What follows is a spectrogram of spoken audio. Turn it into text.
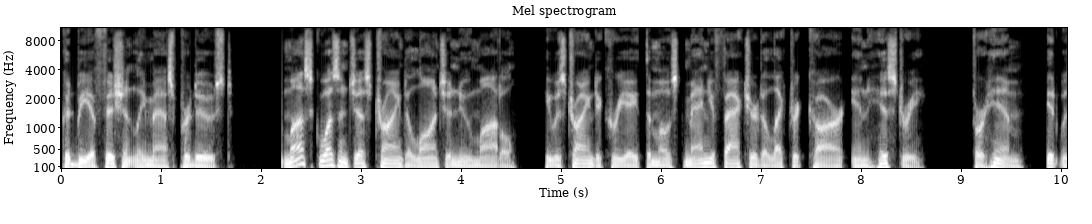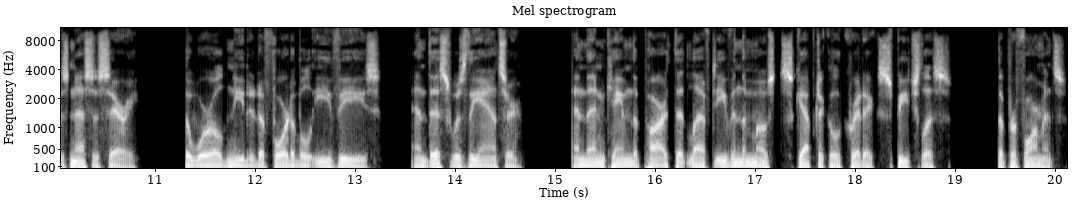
could be efficiently mass-produced. Musk wasn't just trying to launch a new model, he was trying to create the most manufactured electric car in history. For him, it was necessary. The world needed affordable EVs, and this was the answer. And then came the part that left even the most skeptical critics speechless. The performance.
